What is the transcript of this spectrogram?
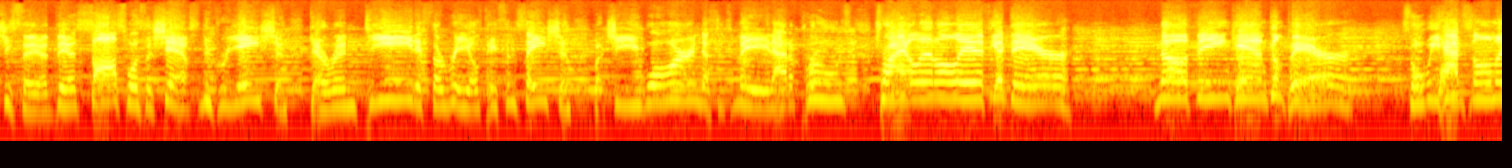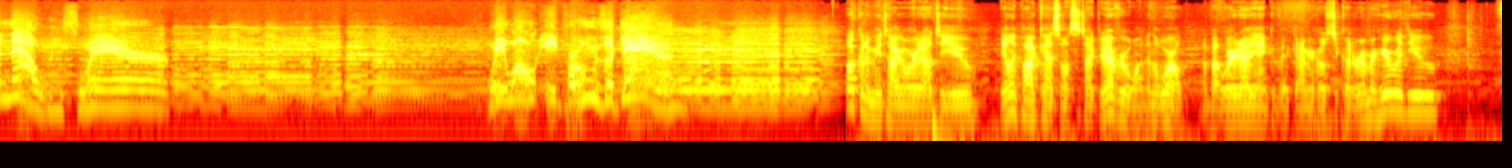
She said this sauce was the chef's new creation, guaranteed it's the real taste sensation. But she warned us it's made out of prunes. Try a little if you dare. Nothing can compare. So we had some and now we swear. We won't eat prunes again. Welcome to me talking Weird Al to you, the only podcast that wants to talk to everyone in the world about Weird Al Yankovic. I'm your host Dakota Rimmer here with you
